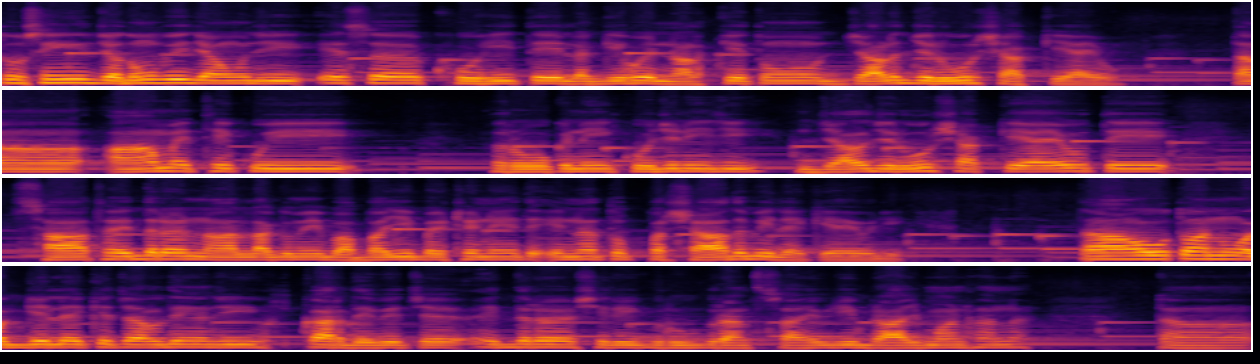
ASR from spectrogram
ਤੁਸੀਂ ਜਦੋਂ ਵੀ ਜਾਓ ਜੀ, ਇਸ ਖੋਹੀ ਤੇ ਲੱਗੇ ਹੋਏ ਨਲਕੇ ਤੋਂ ਜਲ ਜ਼ਰੂਰ ਛਕ ਕੇ ਆਇਓ। ਤਾਂ ਆਮ ਇੱਥੇ ਕੋਈ ਰੋਕ ਨਹੀਂ, ਕੁਝ ਨਹੀਂ ਜੀ, ਜਲ ਜ਼ਰੂਰ ਛਕ ਕੇ ਆਇਓ ਤੇ ਸਾਥ ਇਧਰ ਨਾਲ ਲੱਗਵੇਂ ਬਾਬਾ ਜੀ ਬੈਠੇ ਨੇ ਤੇ ਇਹਨਾਂ ਤੋਂ ਪ੍ਰਸ਼ਾਦ ਵੀ ਲੈ ਕੇ ਆਇਓ ਜੀ। ਤਾਂ ਉਹ ਤੁਹਾਨੂੰ ਅੱਗੇ ਲੈ ਕੇ ਚੱਲਦੇ ਹਾਂ ਜੀ, ਘਰ ਦੇ ਵਿੱਚ। ਇੱਧਰ ਸ੍ਰੀ ਗੁਰੂ ਗ੍ਰੰਥ ਸਾਹਿਬ ਜੀ ਬਿਰਾਜਮਾਨ ਹਨ। ਤਾਂ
